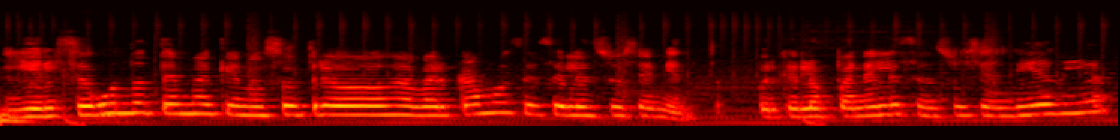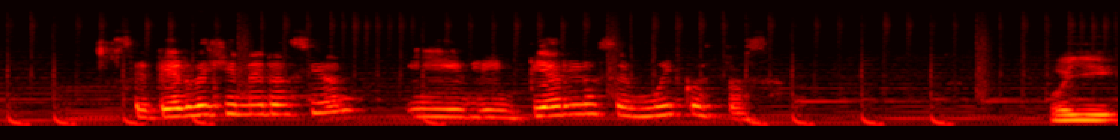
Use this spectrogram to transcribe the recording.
Y el segundo tema que nosotros abarcamos es el ensuciamiento, porque los paneles se ensucian día a día, se pierde generación y limpiarlos es muy costoso. Oye,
